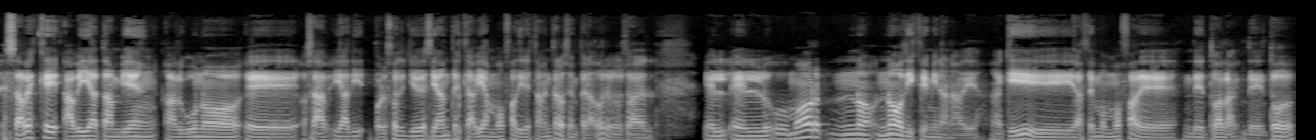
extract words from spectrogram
¿Sabes que había también algunos, eh, o sea, por eso yo decía antes que había mofa directamente a los emperadores, o sea, el, humor no, no, discrimina a nadie. Aquí hacemos mofa de, de, de todo,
